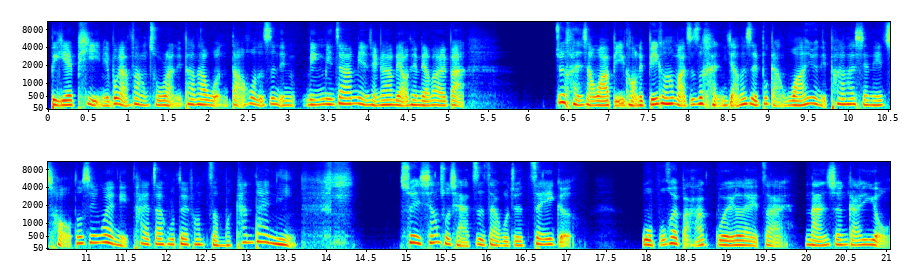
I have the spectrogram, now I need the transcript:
憋屁，你不敢放出来，你怕他闻到，或者是你明明在他面前跟他聊天聊到一半。就很想挖鼻孔，你鼻孔他妈就是很痒，但是你不敢挖，因为你怕他嫌你丑，都是因为你太在乎对方怎么看待你，所以相处起来自在。我觉得这一个我不会把它归类在男生该有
